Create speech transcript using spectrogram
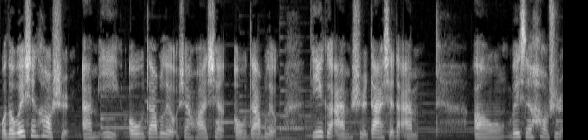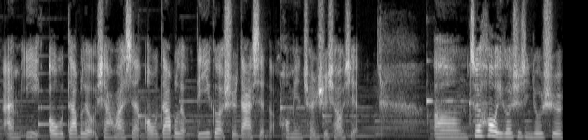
我的微信号是 M E O W 下划线 O W，第一个 M 是大写的 M。嗯，微信号是 m e o w 下划线 o w，第一个是大写的，后面全是小写。嗯，最后一个事情就是，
